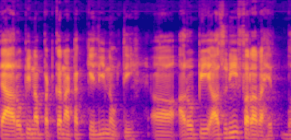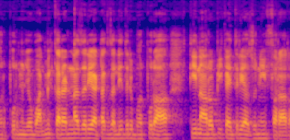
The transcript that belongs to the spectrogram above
त्या आरोपींना पटकन अटक केली नव्हती. आरोपी अजूनही फरार आहेत. भरपूर म्हणजे वाल्मिक कराडना जरी अटक झाली तरी भरपूर आ तीन आरोपी काहीतरी अजूनही फरार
